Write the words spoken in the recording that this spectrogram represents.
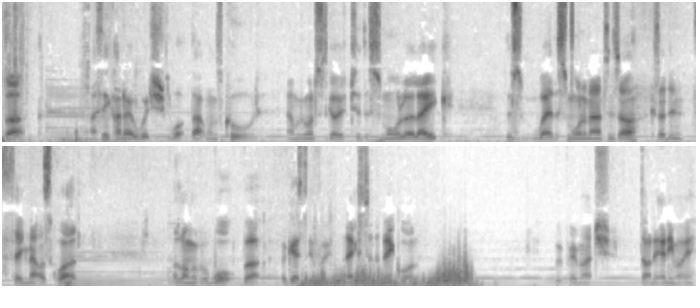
but I think I know which what that one's called. And we wanted to go to the smaller lake, this, where the smaller mountains are, because I didn't think that was quite a, long of a walk. But I guess if we're next to the big one, we've pretty much done it anyway.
